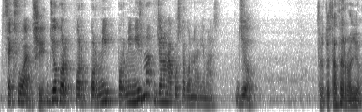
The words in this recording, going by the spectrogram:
Sexual. Sí. Yo por, por, por, mí, por mí misma, yo no me acuesto con nadie más. Yo. Pero tú estás de rollo.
